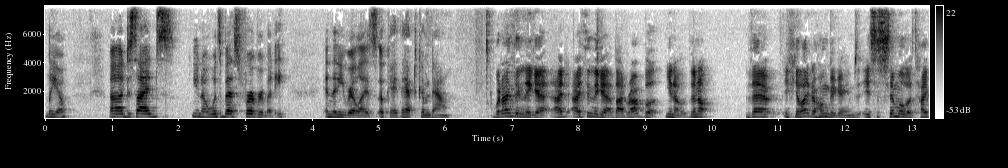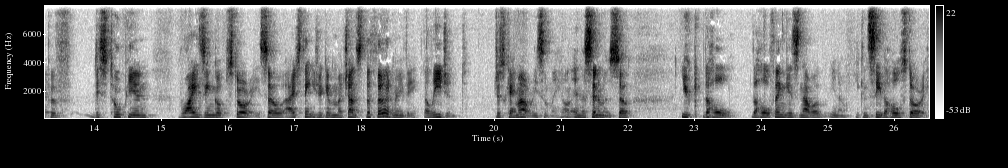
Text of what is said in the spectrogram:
Leo, uh, decides, you know, what's best for everybody. And then you realize, okay, they have to come down. But I think they get. I, I think they get a bad rap. But you know, they're not. They're. If you like the Hunger Games, it's a similar type of dystopian rising up story. So I just think you should give them a chance. The third movie, Allegiant, just came out recently in the cinemas. So you the whole the whole thing is now. You know, you can see the whole story.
